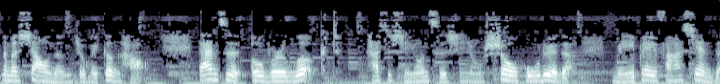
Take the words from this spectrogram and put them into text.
那么效能就会更好。单字 overlooked。它是形容词，形容受忽略的、没被发现的。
